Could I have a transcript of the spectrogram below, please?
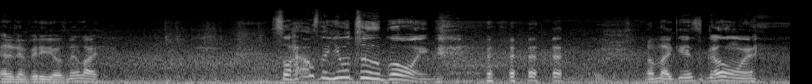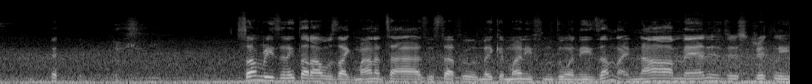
editing videos, and they're like, "So how's the YouTube going?" I'm like, "It's going." some reason they thought I was like monetized and stuff. It was making money from doing these. I'm like, nah, man, it's just strictly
